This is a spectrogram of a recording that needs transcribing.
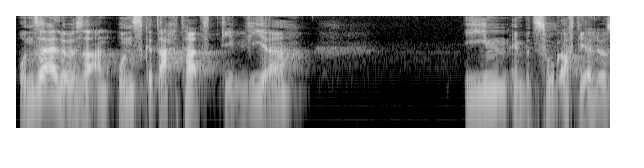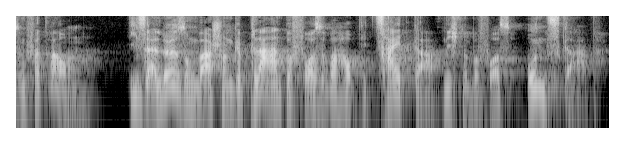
unser Erlöser an uns gedacht hat, die wir ihm in Bezug auf die Erlösung vertrauen. Diese Erlösung war schon geplant, bevor es überhaupt die Zeit gab, nicht nur bevor es uns gab.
